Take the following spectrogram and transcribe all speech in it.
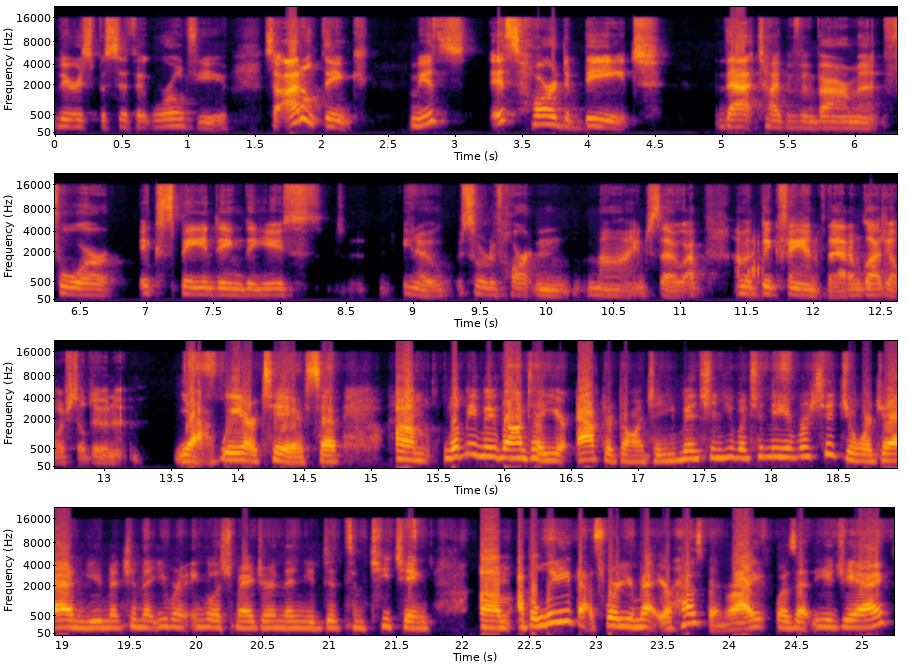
very specific worldview. So I don't think, I mean, it's it's hard to beat that type of environment for expanding the youth, you know, sort of heart and mind. So I, I'm a big fan of that. I'm glad y'all are still doing it. Yeah, we are too. So um, let me move on to your after Darlington. You mentioned you went to the University of Georgia and you mentioned that you were an English major and then you did some teaching. Um, I believe that's where you met your husband, right? Was at UGA?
